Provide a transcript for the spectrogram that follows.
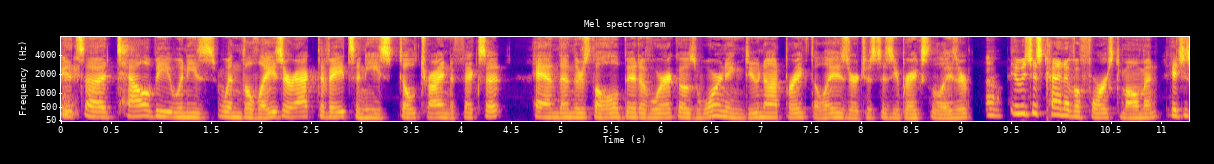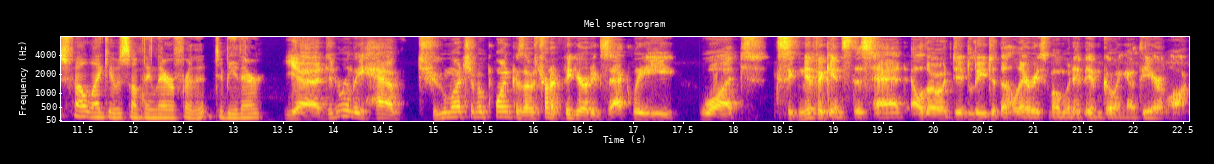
It's uh, Talby when he's when the laser activates and he's still trying to fix it. And then there's the whole bit of where it goes, warning, do not break the laser, just as he breaks the laser. Oh. It was just kind of a forced moment. It just felt like it was something there for the, to be there. Yeah, it didn't really have too much of a point because I was trying to figure out exactly what significance this had, although it did lead to the hilarious moment of him going out the airlock.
